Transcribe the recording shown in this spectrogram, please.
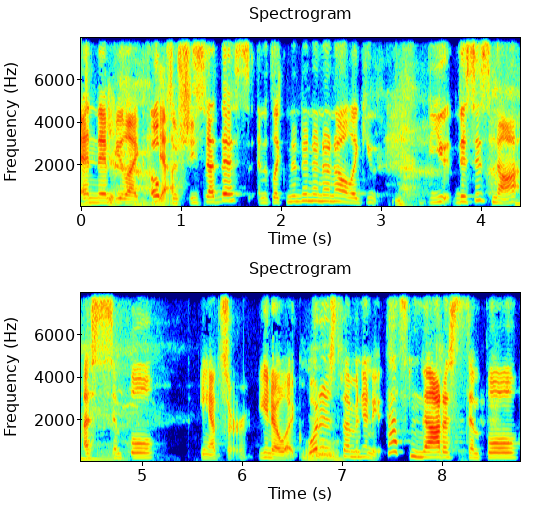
and then yeah. be like, "Oh, yes. so she said this," and it's like, no, no, no, no, no. Like you, you. This is not a simple answer you know like what is femininity? That's not a simple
